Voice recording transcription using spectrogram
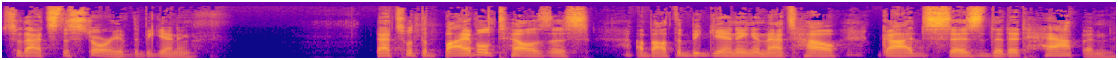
So that's the story of the beginning. That's what the Bible tells us about the beginning, and that's how God says that it happened.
